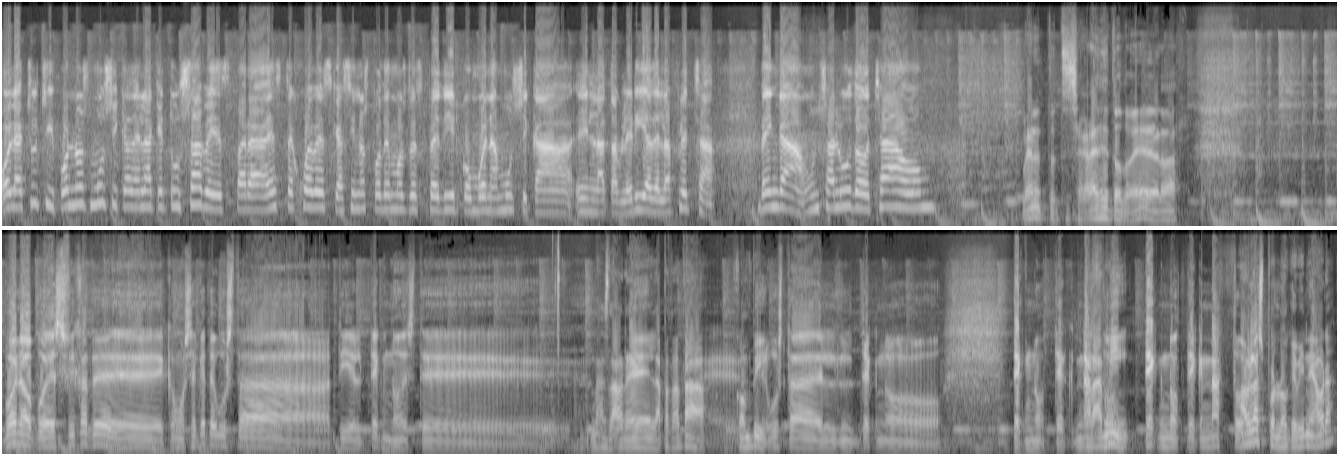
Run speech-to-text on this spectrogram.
Hola Chuchi, ponnos música de la que tú sabes para este jueves, que así nos podemos despedir con buena música en la tablería de la flecha. Venga, un saludo, chao. Bueno, se agradece todo, ¿eh? De verdad. Bueno, pues fíjate, eh, como sé que te gusta a ti el tecno este... Más darle la patata, compi. Me gusta el tecno... Tecno, tecnazo. Para mí- Tecno, tecnazo. ¿Hablas por lo que viene ahora?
